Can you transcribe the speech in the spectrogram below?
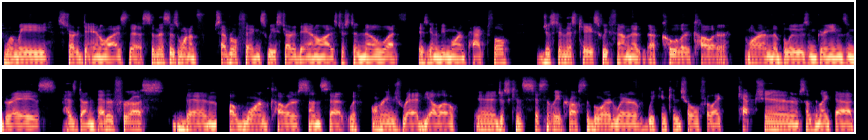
when we started to analyze this. And this is one of several things we started to analyze just to know what is going to be more impactful. Just in this case, we found that a cooler color, more in the blues and greens and grays, has done better for us than a warm color sunset with orange, red, yellow and just consistently across the board where we can control for like caption or something like that.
